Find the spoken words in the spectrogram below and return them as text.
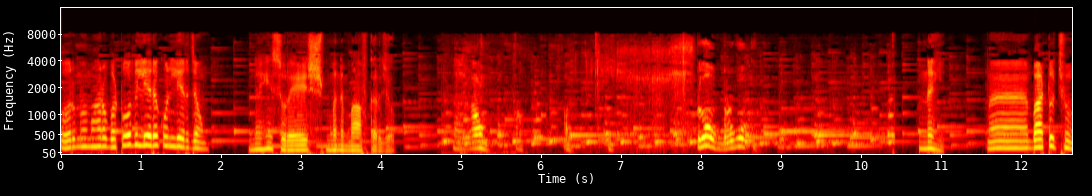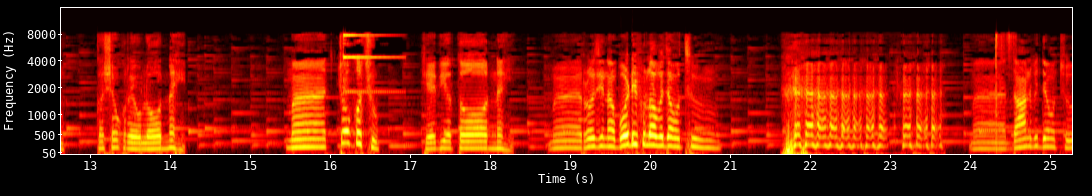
और मैं मारो बटुआ भी लेर कौन लेर जाऊं नहीं सुरेश મને માફ કરજો नहीं मैं बाटू छू કશોક રેવલો નહીં मैं चौको छू કહી દિયો તો નહીં मैं रोजीना बॉडी फुला बजाऊ छू मैं दान भी देऊ छू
